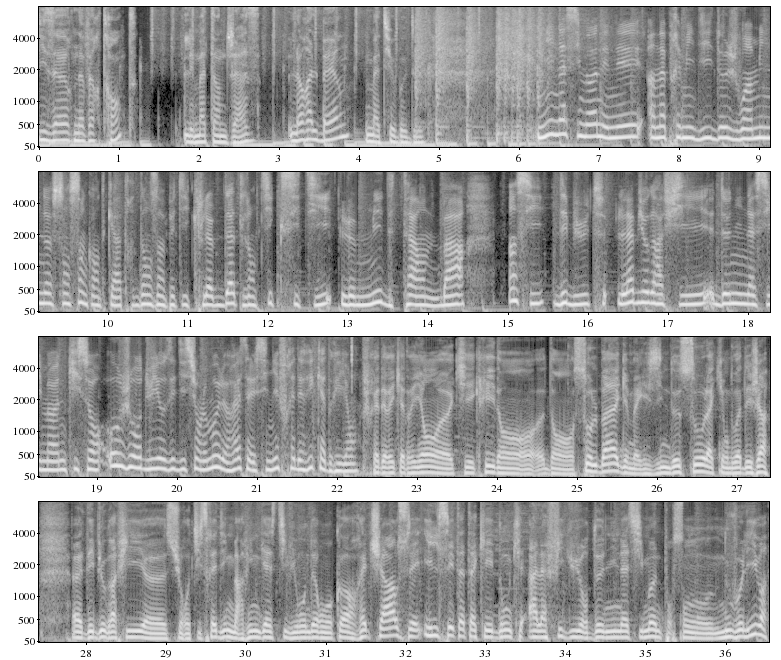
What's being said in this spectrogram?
6h, 9h30, les matins de jazz. Laure Alberne, Mathieu Baudou. Nina Simone est née un après-midi de juin 1954 dans un petit club d'Atlantic City, le Midtown Bar, ainsi débute la biographie de Nina Simone qui sort aujourd'hui aux éditions Le Mot et le Reste. Elle est signée Frédéric Adrian. Frédéric Adrian euh, qui écrit dans, dans Soulbag, magazine de soul, à qui on doit déjà euh, des biographies euh, sur Otis Redding, Marvin Gaye, Stevie Wonder ou encore Red Charles. Il s'est attaqué donc à la figure de Nina Simone pour son nouveau livre.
